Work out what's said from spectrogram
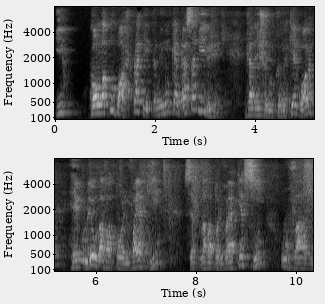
e colo lá por baixo. Para quê? Também não quebrar essa viga, gente já deixando o cano aqui agora, regulei o lavatório vai aqui, certo? O lavatório vai aqui assim, o vaso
